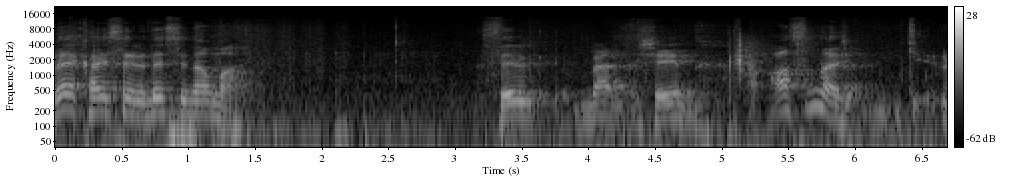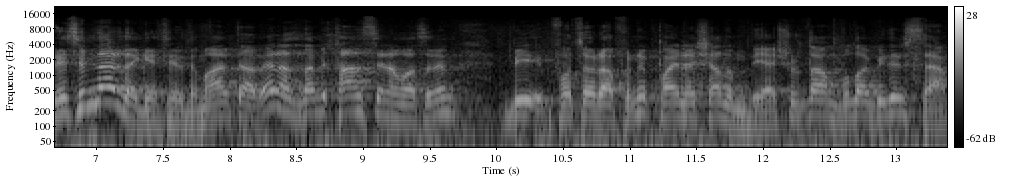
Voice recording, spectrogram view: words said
Ve Kayseri'de sinema. Sev, ben şeyin aslında resimler de getirdim Halit abi. En azından bir tan sinemasının bir fotoğrafını paylaşalım diye. Şuradan bulabilirsem.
